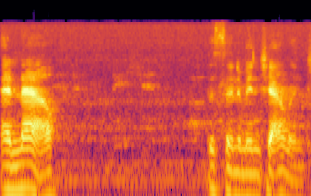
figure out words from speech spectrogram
And now, the cinnamon challenge.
